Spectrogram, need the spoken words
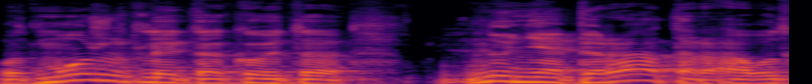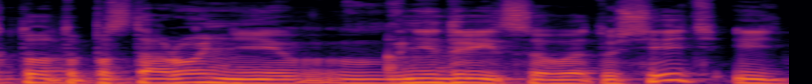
Вот может ли какой-то, ну, не оператор, а вот кто-то посторонний внедриться в эту сеть и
